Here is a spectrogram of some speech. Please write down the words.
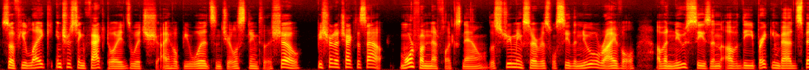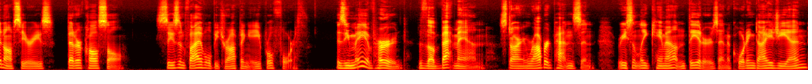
so if you like interesting factoids, which I hope you would since you're listening to the show, be sure to check this out. More from Netflix now. The streaming service will see the new arrival of a new season of the Breaking Bad spin off series, Better Call Saul. Season 5 will be dropping April 4th. As you may have heard, The Batman, starring Robert Pattinson, recently came out in theaters, and according to IGN,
